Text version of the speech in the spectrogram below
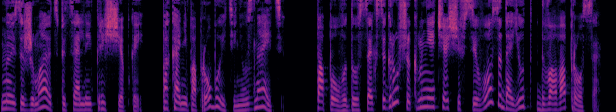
но и зажимают специальной прищепкой. Пока не попробуете, не узнаете. По поводу секс-игрушек мне чаще всего задают два вопроса.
